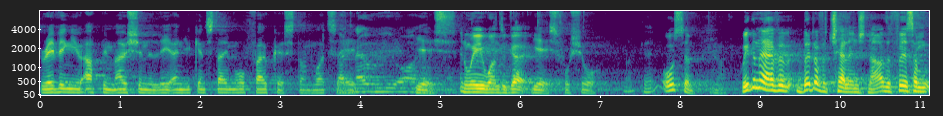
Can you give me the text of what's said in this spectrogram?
revving you up emotionally and you can stay more focused on what's Like ahead. know who you are. Yes, And where you want to go. yes, for sure. Okay, awesome. We're going to have a bit of a challenge now. The first, um,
